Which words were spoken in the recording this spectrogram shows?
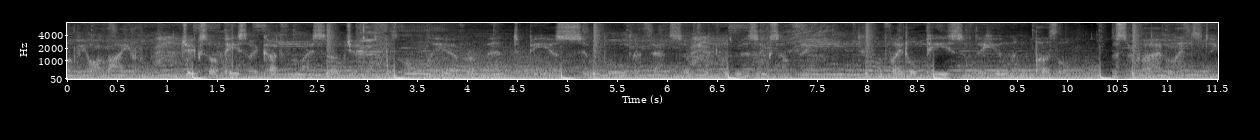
of your life. The jigsaw piece I cut from my subject was only ever meant to be a symbol that that subject was missing something. A vital piece of the human puzzle, the survival instinct.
